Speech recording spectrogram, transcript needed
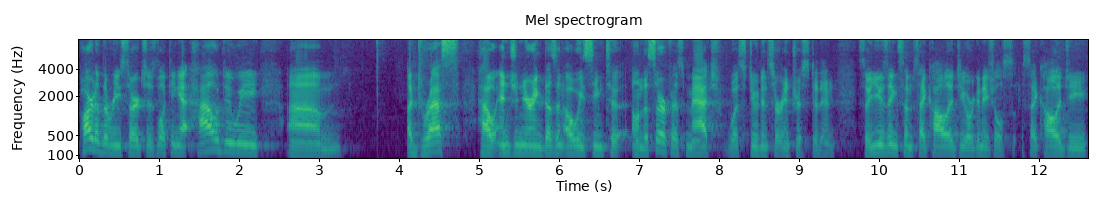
part of the research is looking at how do we um, address how engineering doesn't always seem to, on the surface, match what students are interested in. So using some psychology, organizational psychology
